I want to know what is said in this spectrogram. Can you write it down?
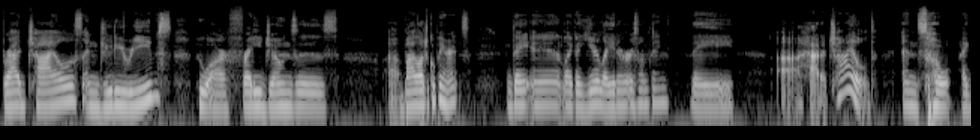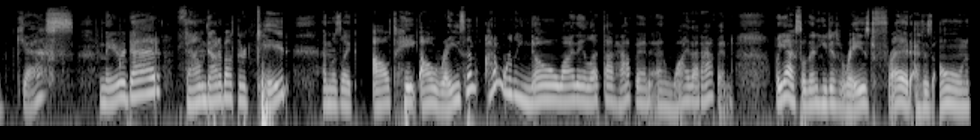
Brad Childs and Judy Reeves, who are Freddie Jones's uh, biological parents, they in like a year later or something, they uh, had a child. And so I guess Mayor Dad found out about their kid and was like, I'll take, I'll raise him. I don't really know why they let that happen and why that happened. But yeah, so then he just raised Fred as his own.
